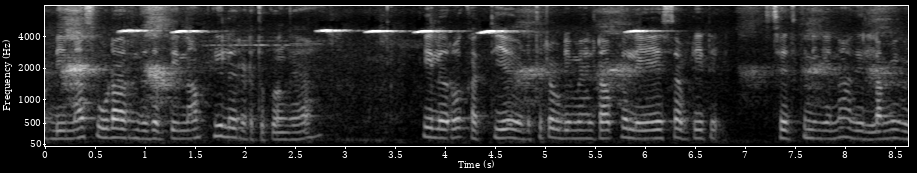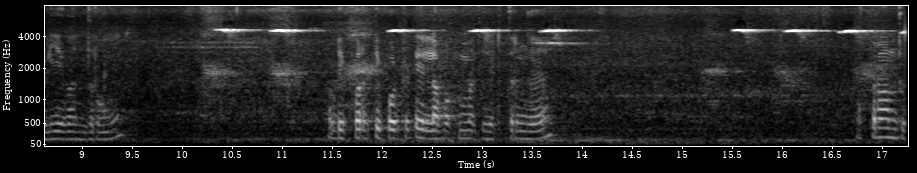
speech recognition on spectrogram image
அப்படின்னா சூடாக இருந்தது அப்படின்னா பீலர் எடுத்துக்கோங்க. பீலரோ கத்தியோ எடுத்துகிட்டு அப்படி மேல் டாப்பில் லேசாக அப்படியே செதுக்குனிங்கன்னா அது எல்லாமே வெளியே வந்துடும் அப்படி புரட்டி போட்டுட்டு எல்லா பக்கமும் அதை எடுத்துருங்க. அப்புறம் அந்த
